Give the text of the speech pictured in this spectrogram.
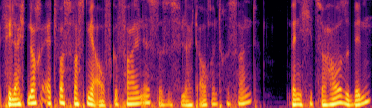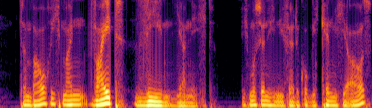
Vielleicht noch etwas, was mir aufgefallen ist, das ist vielleicht auch interessant. Wenn ich hier zu Hause bin, dann brauche ich mein Weitsehen ja nicht. Ich muss ja nicht in die Pferde gucken, ich kenne mich hier aus.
